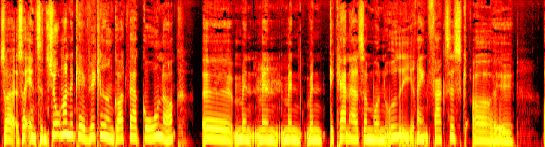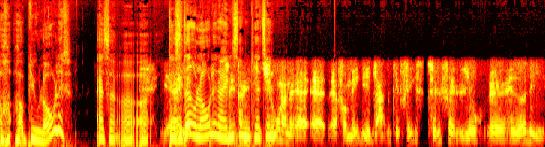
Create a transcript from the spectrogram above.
Så, så intentionerne kan i virkeligheden godt være gode nok, øh, men, men, men, men det kan altså munde ud i rent faktisk at, øh, at, at blive lovligt. Altså, og, og ja, det er så ulovligt at indsamle de her ting. Intentionerne er, er, er formentlig i langt de fleste tilfælde jo øh, hederlige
